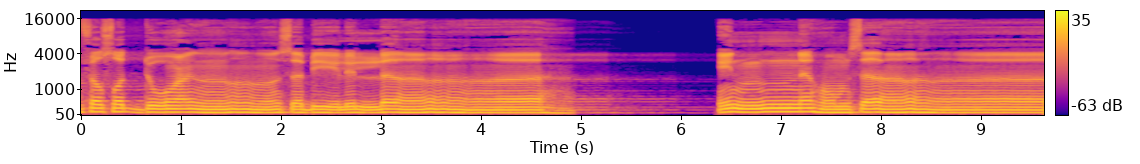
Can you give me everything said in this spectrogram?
فصدوا عن سبيل الله. إنهم ساء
